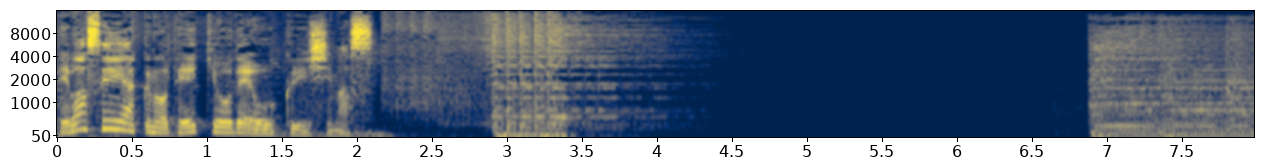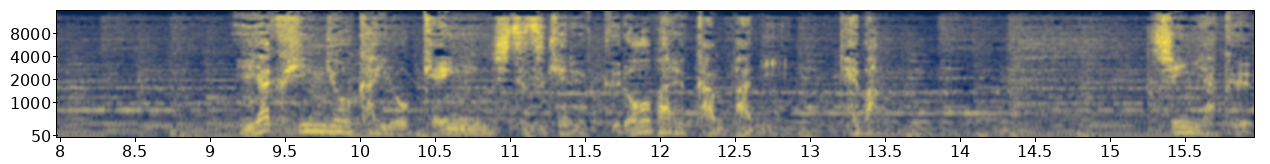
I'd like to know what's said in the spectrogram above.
手羽製薬の提供でお送りします。医薬品業界を牽引し続けるグローバルカンパニーテバ。新薬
